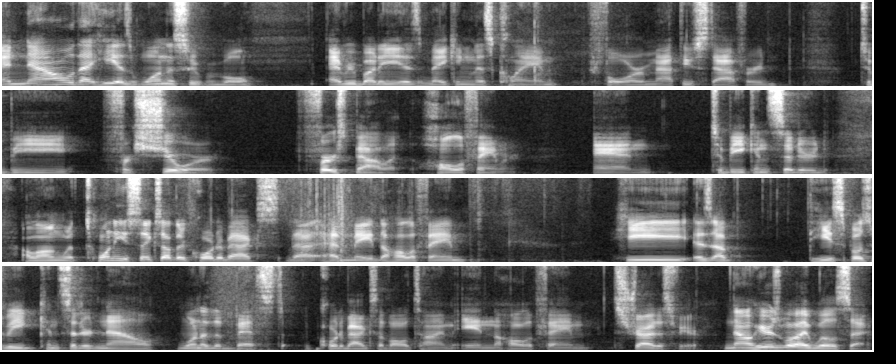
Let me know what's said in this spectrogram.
And now that he has won a Super Bowl, everybody is making this claim for Matthew Stafford to be for sure first ballot Hall of Famer and to be considered along with 26 other quarterbacks that have made the Hall of Fame. He is up he's supposed to be considered now one of the best quarterbacks of all time in the Hall of Fame stratosphere. Now, here's what I will say.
